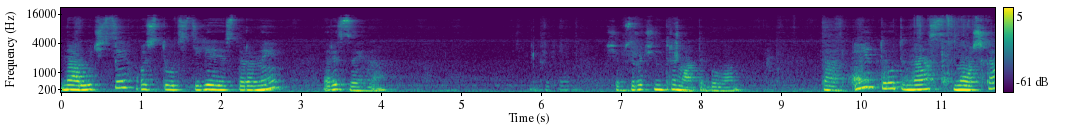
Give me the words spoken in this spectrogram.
На ручці, ось тут, з цієї сторони, резина. Щоб зручно тримати було. Так, і тут у нас ножка.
